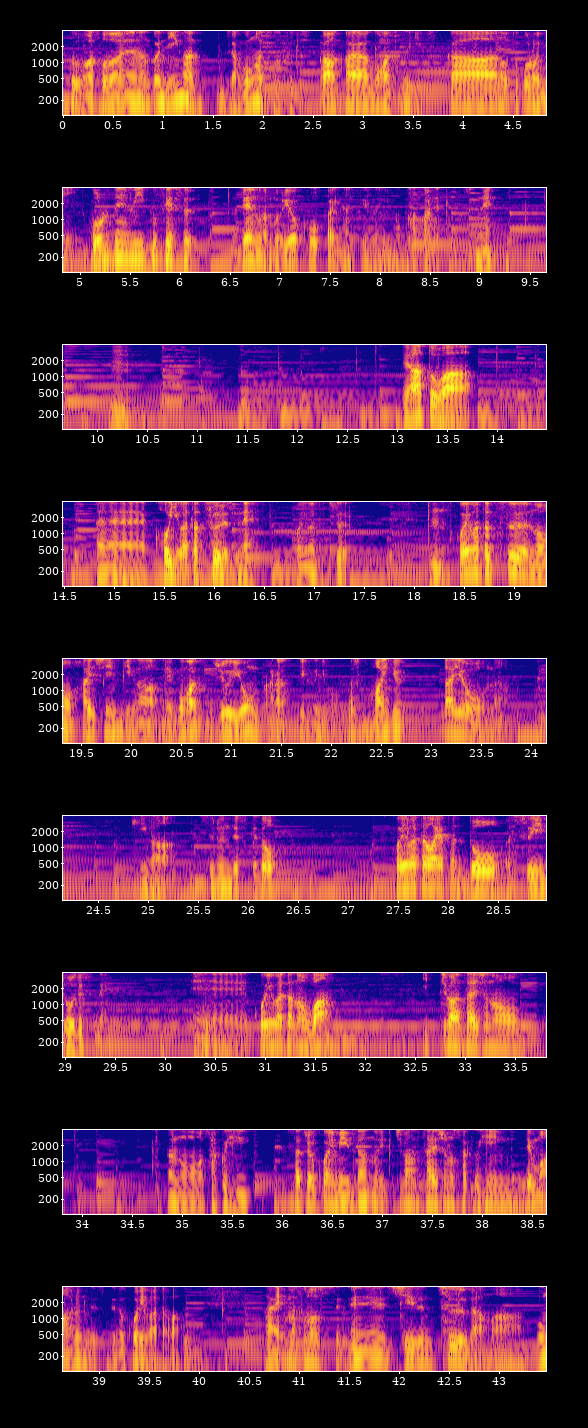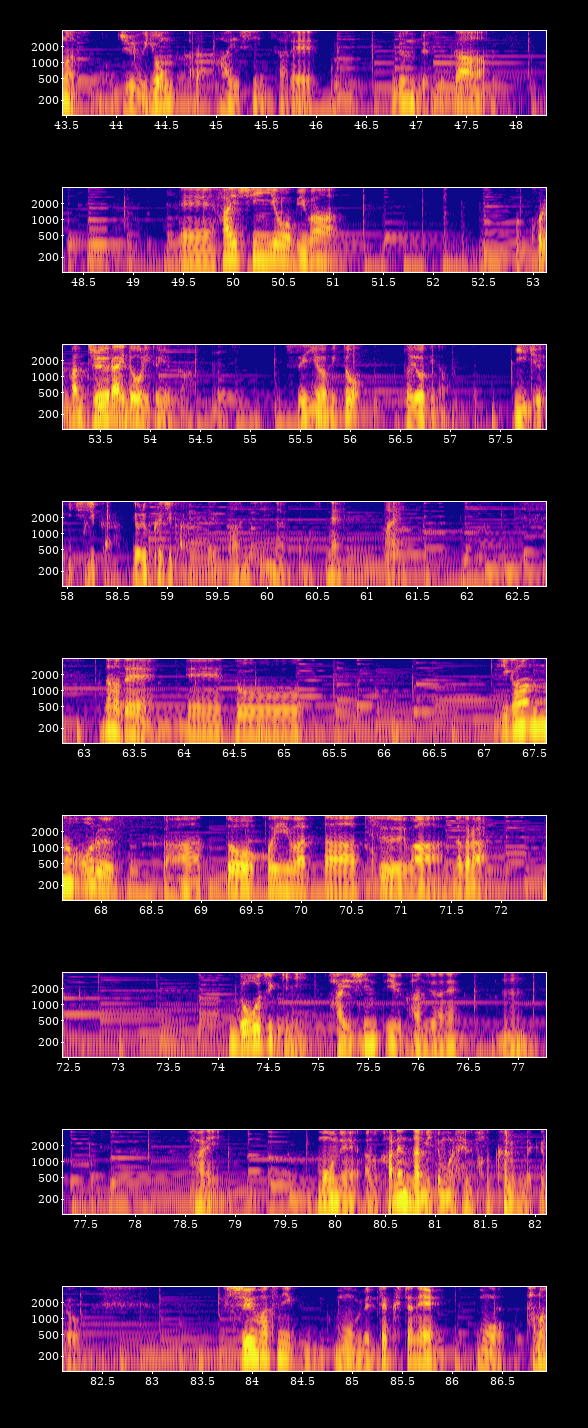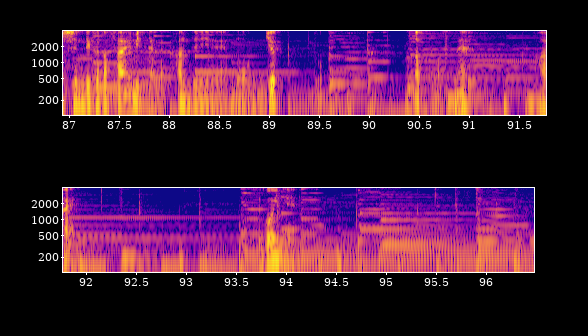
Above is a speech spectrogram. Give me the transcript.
あとはそうだね、なんか2月、じゃあ5月の2日から5月の5日のところにゴールデンウィークフェス全話無料公開なんていうふうにも書かれてますね。うん。で、あとは、えー、恋綿2ですね。恋綿2。うん、恋綿2の配信日が5月14からっていうふうにも、確か前言ったような気がするんですけど、恋綿はやっぱ道水道ですね。えー、恋綿の1、一番最初のあの作品、スタジオコイミーさんの一番最初の作品でもあるんですけど、恋綿は。はいまあ、その、えー、シーズン2が、まあ、5月の14から配信されるんですが、えー、配信曜日は、これ、まあ、従来通りというか、うん、水曜日と土曜日の21時から、夜9時からっていう感じになってますね。はい。なので、えっ、ー、と、彼岸のオルカと恋綿2は、だから、同時期に配信っていう感じだね。うん。はい。もうね、あのカレンダー見てもらえればわかるんだけど、週末にもうめちゃくちゃね、もう楽しんでくださいみたいな感じにね、もうギュッとなってますね。はい。すごいね。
